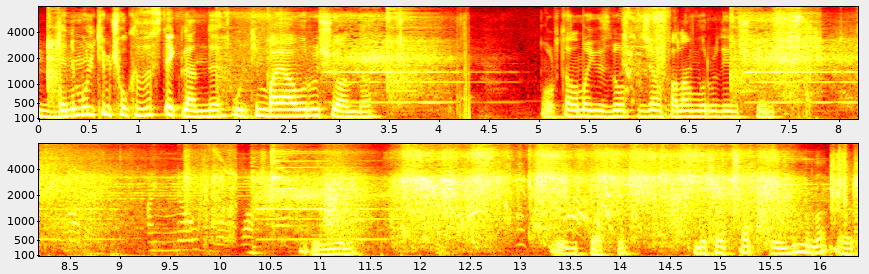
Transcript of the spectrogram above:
Benim ultim çok hızlı steklendi. Ultim bayağı vurur şu anda. Ortalama %30 can falan vurur diye düşünüyorum. Deneyelim. Ölüş bastı. Flash atacağım. Öldüm mü ben? Evet.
